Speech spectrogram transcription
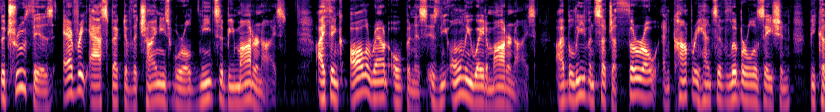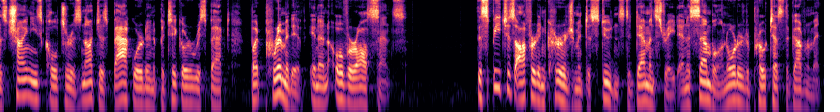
The truth is, every aspect of the Chinese world needs to be modernized. I think all around openness is the only way to modernize. I believe in such a thorough and comprehensive liberalization because Chinese culture is not just backward in a particular respect, but primitive in an overall sense. The speeches offered encouragement to students to demonstrate and assemble in order to protest the government.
